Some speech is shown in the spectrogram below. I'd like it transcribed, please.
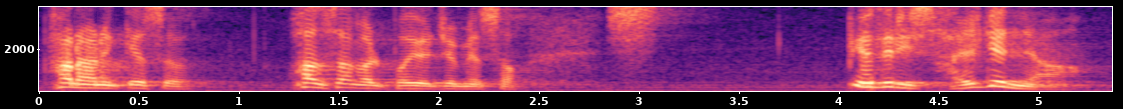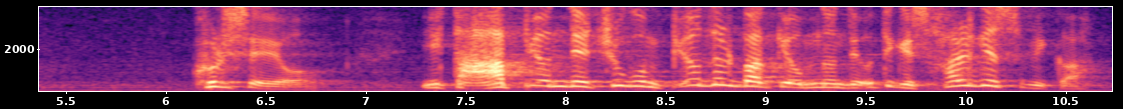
하나님께서 환상을 보여주면서 뼈들이 살겠냐? 글쎄요. 이 다 뼈인데 죽은 뼈들밖에 없는데 어떻게 살겠습니까?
